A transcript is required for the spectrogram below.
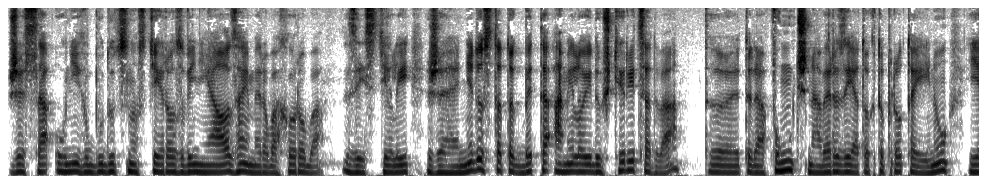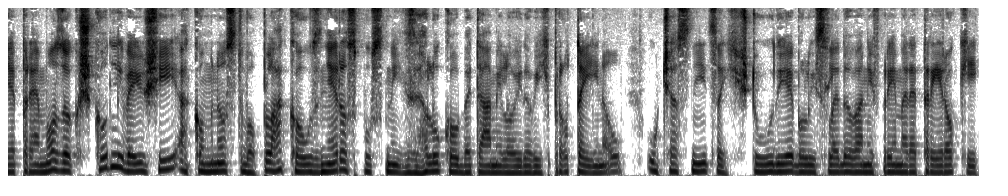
že sa u nich v budúcnosti rozvinie Alzheimerova choroba. Zistili, že nedostatok beta-amyloidu 42 to je teda funkčná verzia tohto proteínu, je pre mozog škodlivejší ako množstvo plakov z nerozpustných zhlukov beta-amyloidových proteínov. Účastníci štúdie boli sledovaní v priemere 3 roky.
